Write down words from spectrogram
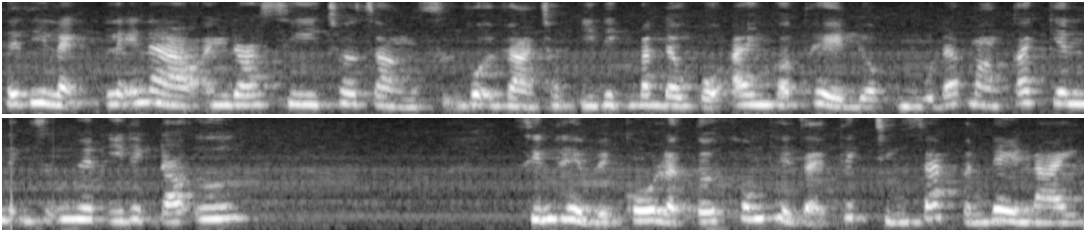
Thế thì lẽ, lẽ nào anh Darcy cho rằng sự vội vàng trong ý định ban đầu của anh có thể được bù đắp bằng cách kiên định giữ nguyên ý định đó ư? Xin thề với cô là tôi không thể giải thích chính xác vấn đề này,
